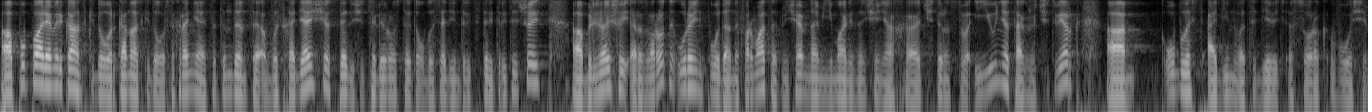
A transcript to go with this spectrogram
А по паре американский доллар, канадский доллар сохраняется тенденция восходящая. Следующий цель роста это область 1.30 33.36. А ближайший разворотный уровень по данной формации отмечаем на минимальных значениях 14 а, июня, также четверг а, область 1.2948.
